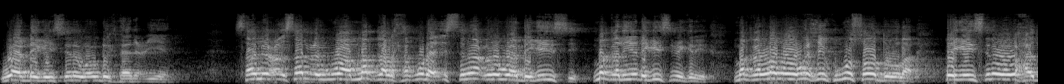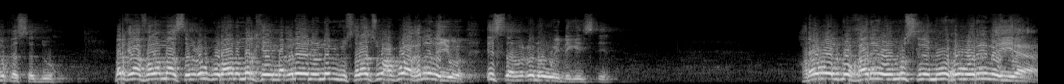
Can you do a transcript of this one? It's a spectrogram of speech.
waa dhegaysano waa u dheg raariciyeen samcigu waa maqalka qura istimaacuna waa dhegaysi maqal iyo dhegaysi bay keliya maqalla waa wixii kugu soo duula dhegaysina waa waxaad u qasado markaa falamaa samicuu qur'aana markay maqleen oo nebigu salaad subax ku akhrinayo istamicuna way dhegaysteen rawa lbukhaariy wa muslim wuxuu warinayaa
